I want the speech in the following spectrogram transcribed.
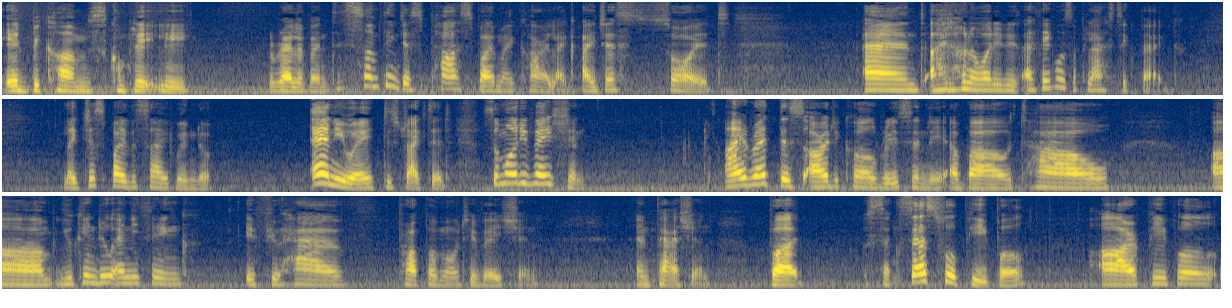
it becomes completely irrelevant. This something just passed by my car, like I just saw it, and I don't know what it is. I think it was a plastic bag, like just by the side window. Anyway, distracted. So, motivation. I read this article recently about how um, you can do anything if you have proper motivation and passion. But successful people are people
